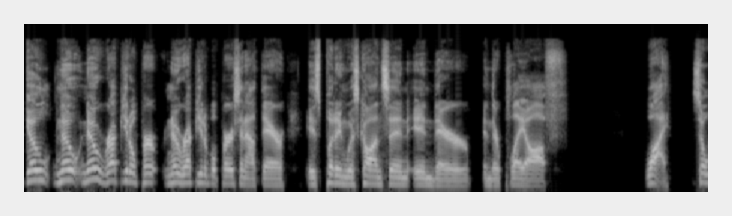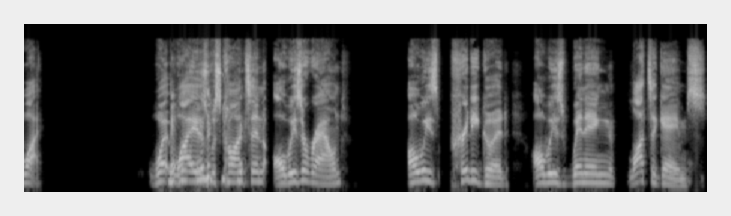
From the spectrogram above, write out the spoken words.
go no no reputable per, no reputable person out there is putting Wisconsin in their in their playoff. Why? So why? What? Why is Wisconsin always around, always pretty good, always winning lots of games,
